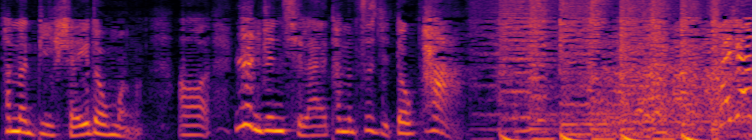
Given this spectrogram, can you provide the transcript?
他们比谁都猛啊！认真起来，他们自己都怕。还 差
